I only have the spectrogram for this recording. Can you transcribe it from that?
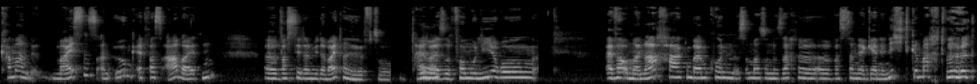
kann man meistens an irgendetwas arbeiten, äh, was dir dann wieder weiterhilft. So teilweise mhm. Formulierung, einfach auch mal nachhaken beim Kunden ist immer so eine Sache, äh, was dann ja gerne nicht gemacht wird.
